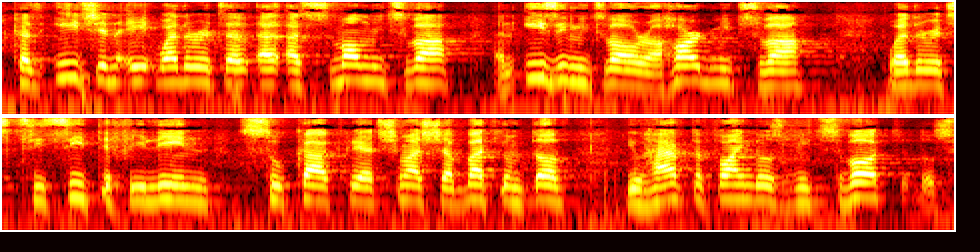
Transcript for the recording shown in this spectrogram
because each and eight, whether it's a, a, a, small mitzvah, an easy mitzvah, or a hard mitzvah, whether it's tzitzit, tefillin, sukkah, kriyat shema, shabbat, yom tov, you have to find those mitzvot, those,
